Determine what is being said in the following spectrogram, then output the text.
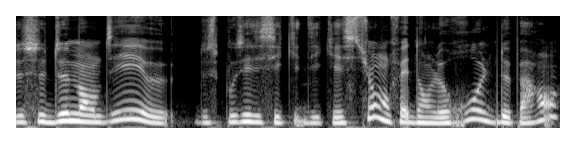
de se demander, euh, de se poser des, des questions, en fait, dans le rôle de parent.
